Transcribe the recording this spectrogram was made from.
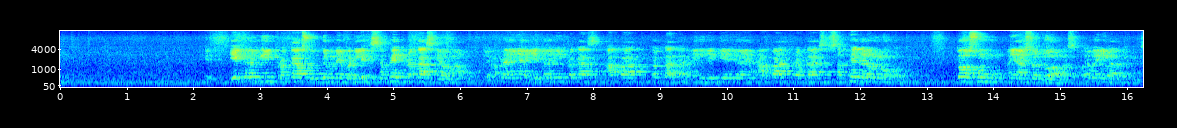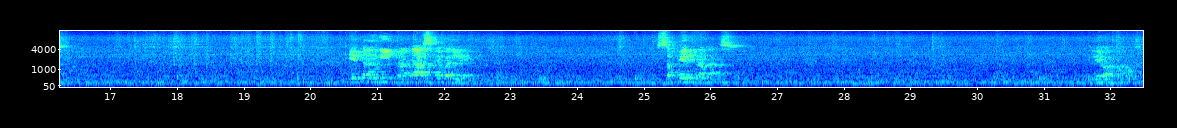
કે એકરંગી પ્રકાશ ઉદ્ગમને બદલે સફેદ પ્રકાશ લેવામાં આવે જો આપણે અહીંયા એકરંગી પ્રકાશ આપાત કરતા હતા એની જગ્યાએ જો અહીંયા આપાત પ્રકાશ સફેદ રંગનો હોય તો શું અહીંયા અસર જોવા મળશે બરાબર એની વાત કરવી છે એકરંગી પ્રકાશને બદલે સફેદ પ્રકાશ લેવામાં આવે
